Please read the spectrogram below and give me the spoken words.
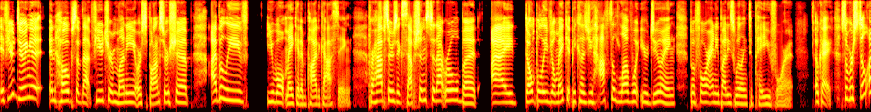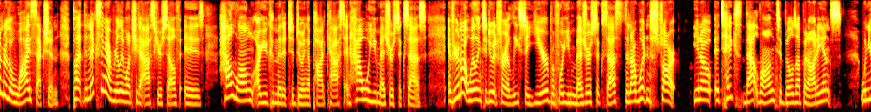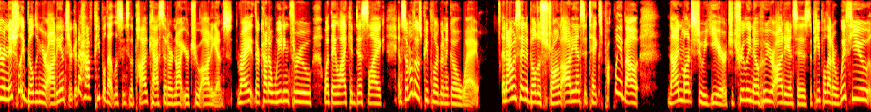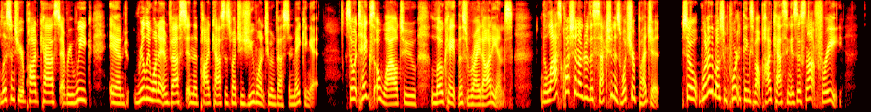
If you're doing it in hopes of that future money or sponsorship, I believe you won't make it in podcasting. Perhaps there's exceptions to that rule, but I don't believe you'll make it because you have to love what you're doing before anybody's willing to pay you for it. Okay, so we're still under the why section, but the next thing I really want you to ask yourself is how long are you committed to doing a podcast and how will you measure success? If you're not willing to do it for at least a year before you measure success, then I wouldn't start. You know, it takes that long to build up an audience. When you're initially building your audience, you're going to have people that listen to the podcast that are not your true audience, right? They're kind of weeding through what they like and dislike, and some of those people are going to go away. And I would say to build a strong audience, it takes probably about nine months to a year to truly know who your audience is, the people that are with you, listen to your podcast every week, and really want to invest in the podcast as much as you want to invest in making it. So it takes a while to locate this right audience. The last question under this section is what's your budget? So, one of the most important things about podcasting is it's not free.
